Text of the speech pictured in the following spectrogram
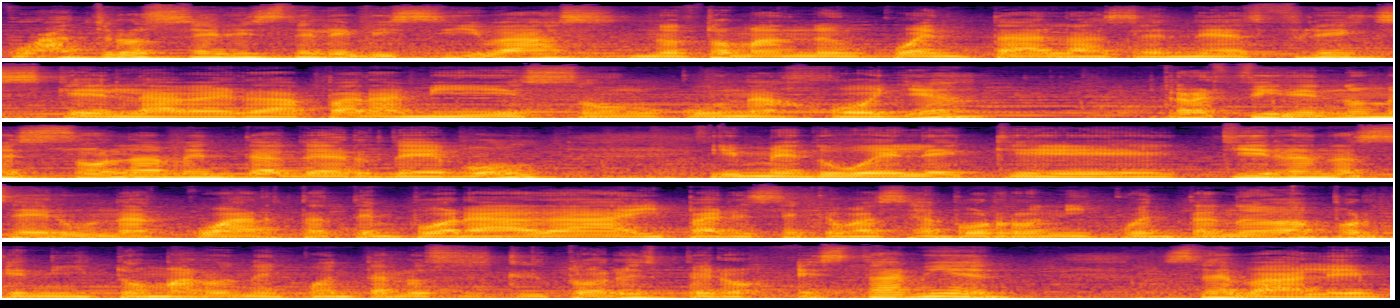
4 series televisivas, no tomando en cuenta las de Netflix, que la verdad para mí son una joya? Refiriéndome solamente a Daredevil. Y me duele que quieran hacer una cuarta temporada y parece que va a ser borrón y cuenta nueva porque ni tomaron en cuenta los escritores, pero está bien, se vale.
